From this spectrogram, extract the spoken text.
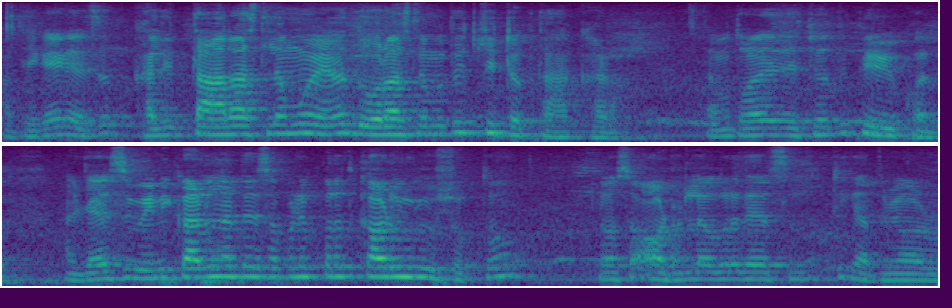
आता काय करायचं? खाली तार असल्यामुळे ना दोरा असल्यामुळे ते चिटकतं हा खडा. त्यामुळे थोडा याच्यावरती फेविकॉल आणि ज्यावेळेस वेणी काढली ना त्यावेळेस आपण परत काढून घेऊ शकतो. किंवा असं ऑर्डरला वगैरे द्यायचं असेल तर ठीक आहे मी ऑर्डर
